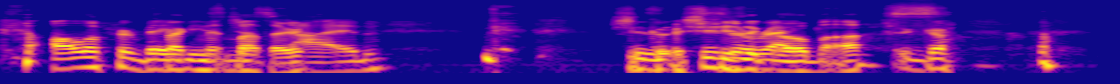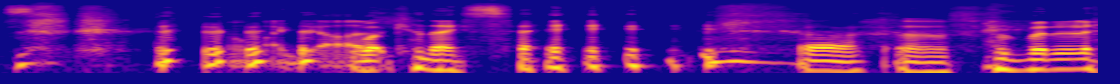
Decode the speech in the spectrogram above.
All of her babies Pregnant just mother. died. She's, She's, she's, a, a, girl boss. A girl boss. Oh my gosh. What can I say? Uh, Uh, but it,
